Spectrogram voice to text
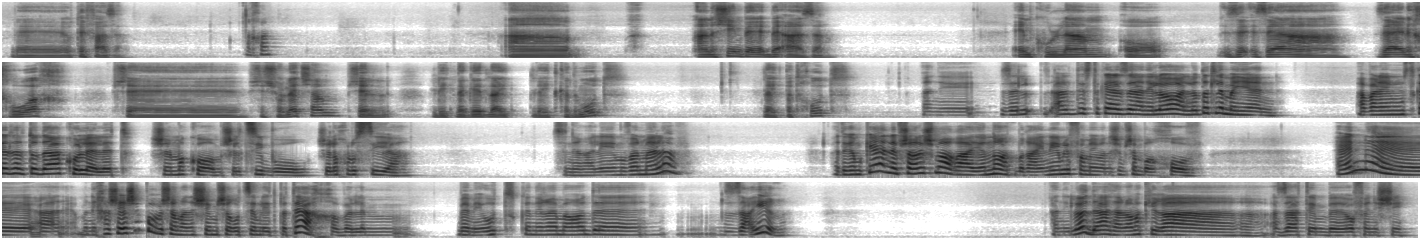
בעוטף עזה. נכון. האנשים בעזה, הם כולם, או זה, זה, ה, זה ההלך רוח ש, ששולט שם, של להתנגד לה, להתקדמות, להתפתחות? אני, זה, אל תסתכל על זה, אני לא, אני לא יודעת למיין, אבל אני מסתכלת על תודעה כוללת של מקום, של ציבור, של אוכלוסייה. זה נראה לי מובן מאליו. אתה גם כן, אפשר לשמוע רעיונות, מראיינים לפעמים אנשים שם ברחוב. אין, אה, אני מניחה שיש פה ושם אנשים שרוצים להתפתח, אבל הם במיעוט כנראה מאוד אה, זעיר. אני לא יודעת, אני לא מכירה עזתים באופן אישי.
